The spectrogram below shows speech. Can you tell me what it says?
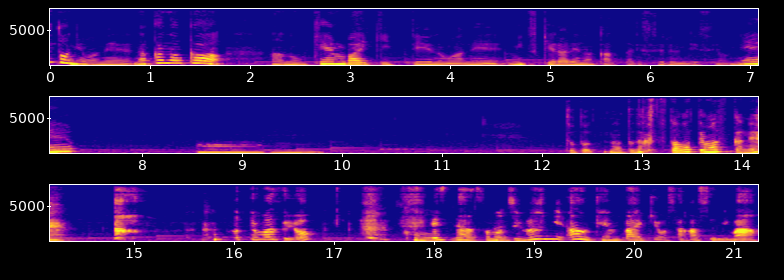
う人にはねなかなかあの券売機っていうのはね見つけられなかったりするんですよね。うんうん、ちょっとなんとなく伝わってますかね。やってますよ。えじゃあその自分に合う券売機を探すには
